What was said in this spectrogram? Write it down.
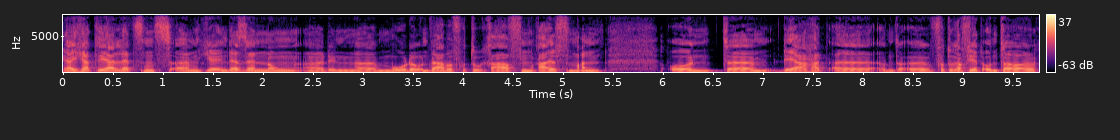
Ja, ich hatte ja letztens ähm, hier in der Sendung äh, den äh, Mode- und Werbefotografen Ralf Mann. Und ähm, der hat äh, unter, äh, fotografiert unter,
